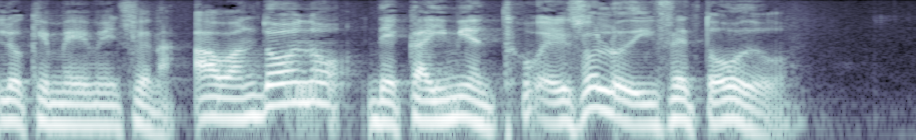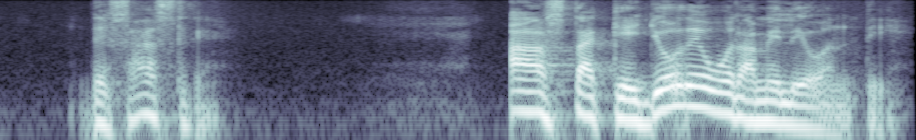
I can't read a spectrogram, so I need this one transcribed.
lo que me menciona. Abandono, decaimiento. Eso lo dice todo. Desastre hasta que yo, Débora, me levanté.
